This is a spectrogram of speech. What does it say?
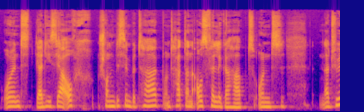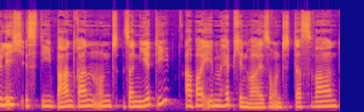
Und ja, die ist ja auch schon ein bisschen betagt und hat dann Ausfälle gehabt. Und natürlich ist die Bahn dran und saniert die, aber eben häppchenweise. Und das waren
